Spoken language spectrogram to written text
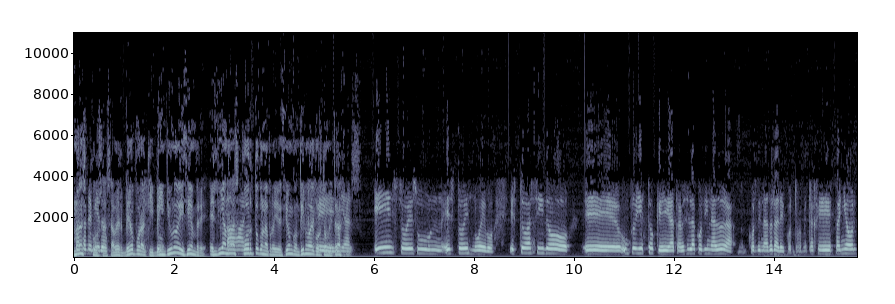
Más cosas. A ver, veo por aquí. 21 de diciembre, el día más corto con la proyección continua de cortometrajes. Esto es un, esto es nuevo. Esto ha sido eh, un proyecto que a través de la coordinadora, coordinadora de cortometraje español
